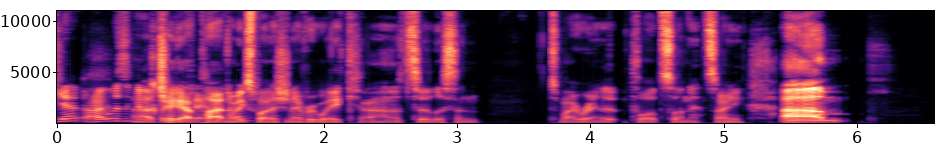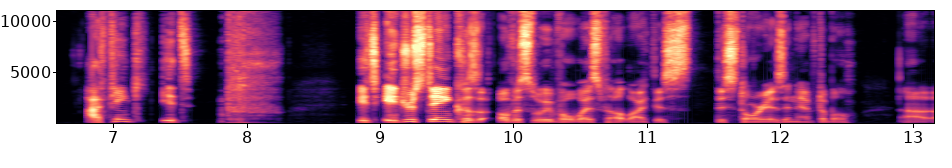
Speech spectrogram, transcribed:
yeah, I wasn't going Uh, check out Platinum Explosion every week uh, to listen to my random thoughts on it. Sony. Um, I think it's it's interesting because obviously we've always felt like this this story is inevitable. Uh,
